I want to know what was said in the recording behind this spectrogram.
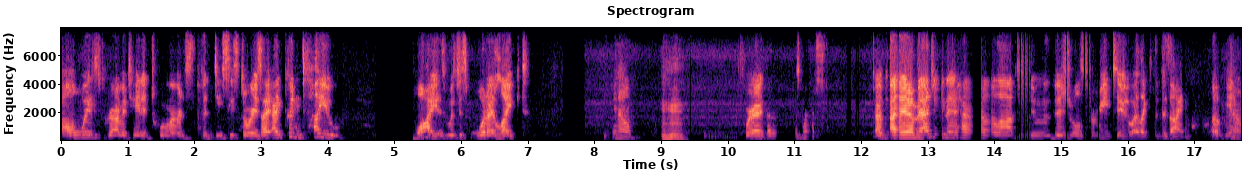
always gravitated towards the DC stories. I, I couldn't tell you why. It was just what I liked. You know Mm-hmm. where I, that was my, I, I imagine it had a lot to do with visuals for me too. I liked the design of, you know.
